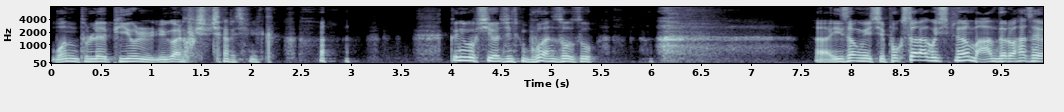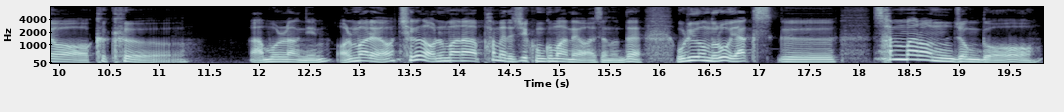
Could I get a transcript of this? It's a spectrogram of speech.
원, 둘레 비율, 이거 알고 싶지 않으십니까? 끊임없이 이어지는 무한소수. 아, 이성민 씨, 복사하고 싶으면 마음대로 하세요. 크크. 아몰랑님, 얼마래요? 최근 얼마나 판매될지 궁금하네요. 하셨는데, 우리 돈으로 약, 그, 3만원 정도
